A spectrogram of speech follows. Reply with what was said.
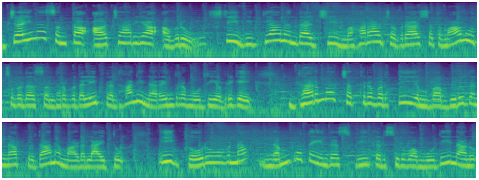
ಜೈನ ಸಂತ ಆಚಾರ್ಯ ಅವರು ಶ್ರೀ ವಿದ್ಯಾನಂದ ಜಿ ಮಹಾರಾಜ್ ಅವರ ಶತಮಾನೋತ್ಸವದ ಸಂದರ್ಭದಲ್ಲಿ ಪ್ರಧಾನಿ ನರೇಂದ್ರ ಮೋದಿ ಅವರಿಗೆ ಧರ್ಮ ಚಕ್ರವರ್ತಿ ಎಂಬ ಬಿರುದನ್ನು ಪ್ರದಾನ ಮಾಡಲಾಯಿತು. ಈ ಗೌರವವನ್ನು ನಮ್ರತೆಯಿಂದ ಸ್ವೀಕರಿಸಿರುವ ಮೋದಿ ನಾನು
